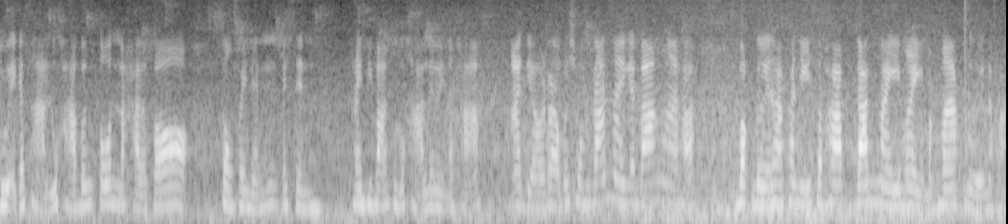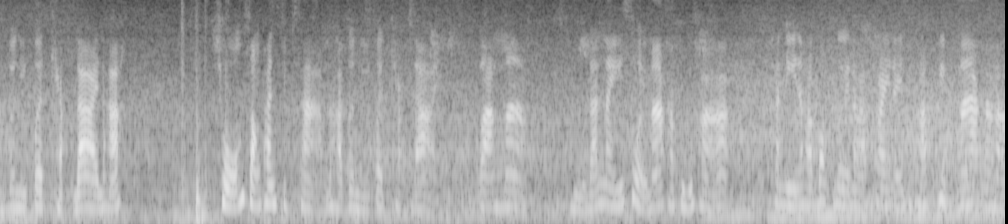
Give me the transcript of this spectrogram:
ดูเอกสารลูกค้าเบื้องต้นนะคะ แล้วก็ ส่งไฟแนนซ์ไปเซ็นให้ที่บ้านคุณลูกค้าเลยนะคะอะเดี๋ยวเราไปชมด้านในกันบ้างนะคะ บอกเลยนะคะคันนี้สภาพด้านในใหม่มาก ๆเลยนะคะ ตัวนี้เปิดแคปได้นะคะโฉม 2013 นะคะ ตัวนี้เปิดแคปได้กว้างมากอยู่ด้านในนี่สวยมากค่ะคุณลูกค้าคันนี้นะคะบอกเลยนะคะ ภายในสภาพกริบมากนะคะ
